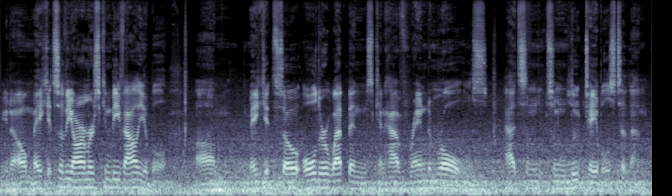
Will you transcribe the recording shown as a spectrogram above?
you know, make it so the armors can be valuable. Um, make it so older weapons can have random rolls. Add some some loot tables to them.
